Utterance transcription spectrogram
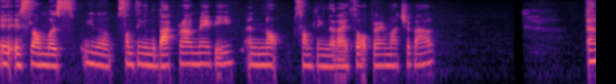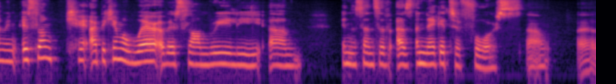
Islam was, you know, something in the background maybe, and not something that I thought very much about. I mean, Islam. Came, I became aware of Islam really um, in the sense of as a negative force uh, uh,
